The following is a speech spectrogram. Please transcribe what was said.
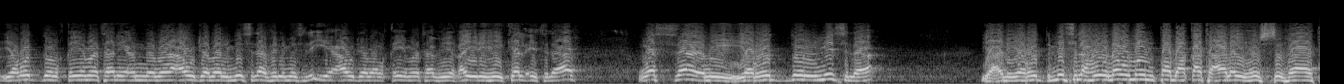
يرد القيمة لأن ما أوجب المثل في المثلية أوجب القيمة في غيره كالإتلاف والثاني يرد المثل يعني يرد مثله لو ما انطبقت عليه الصفات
